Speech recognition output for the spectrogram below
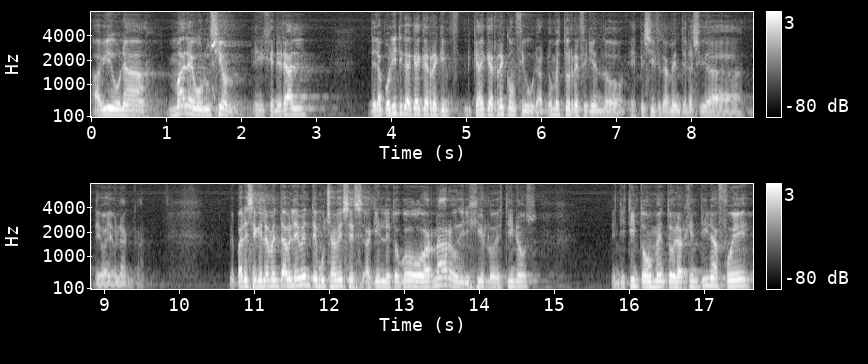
ha habido una mala evolución en general de la política que hay que, que hay que, reconfigurar. No me estoy refiriendo específicamente a la ciudad de Bahía Blanca. Me parece que lamentablemente muchas veces a quien le tocó gobernar o dirigir los destinos en distintos momentos de la Argentina fue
